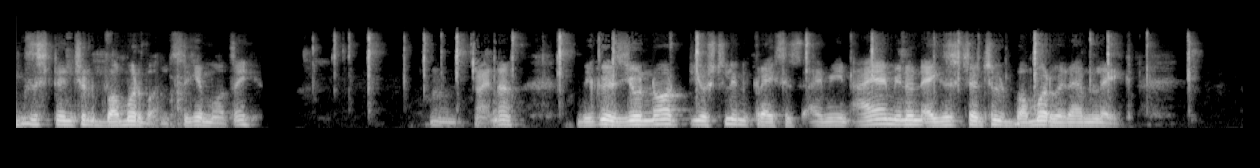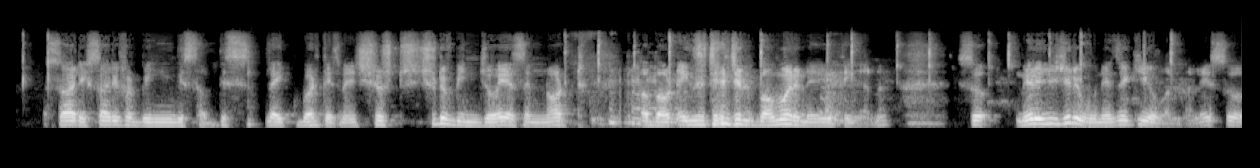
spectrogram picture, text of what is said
existential bummer भन्छु कि म चाहिँ Hmm. होइन because you're not you're still in crisis i mean i am in an existential bummer where i'm like sorry sorry for bringing this up this is like birthdays man it should, should have been joyous and not about existential bummer and everything होइन so मेरो usually हुने चाहिँ के हो भन्नाले so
